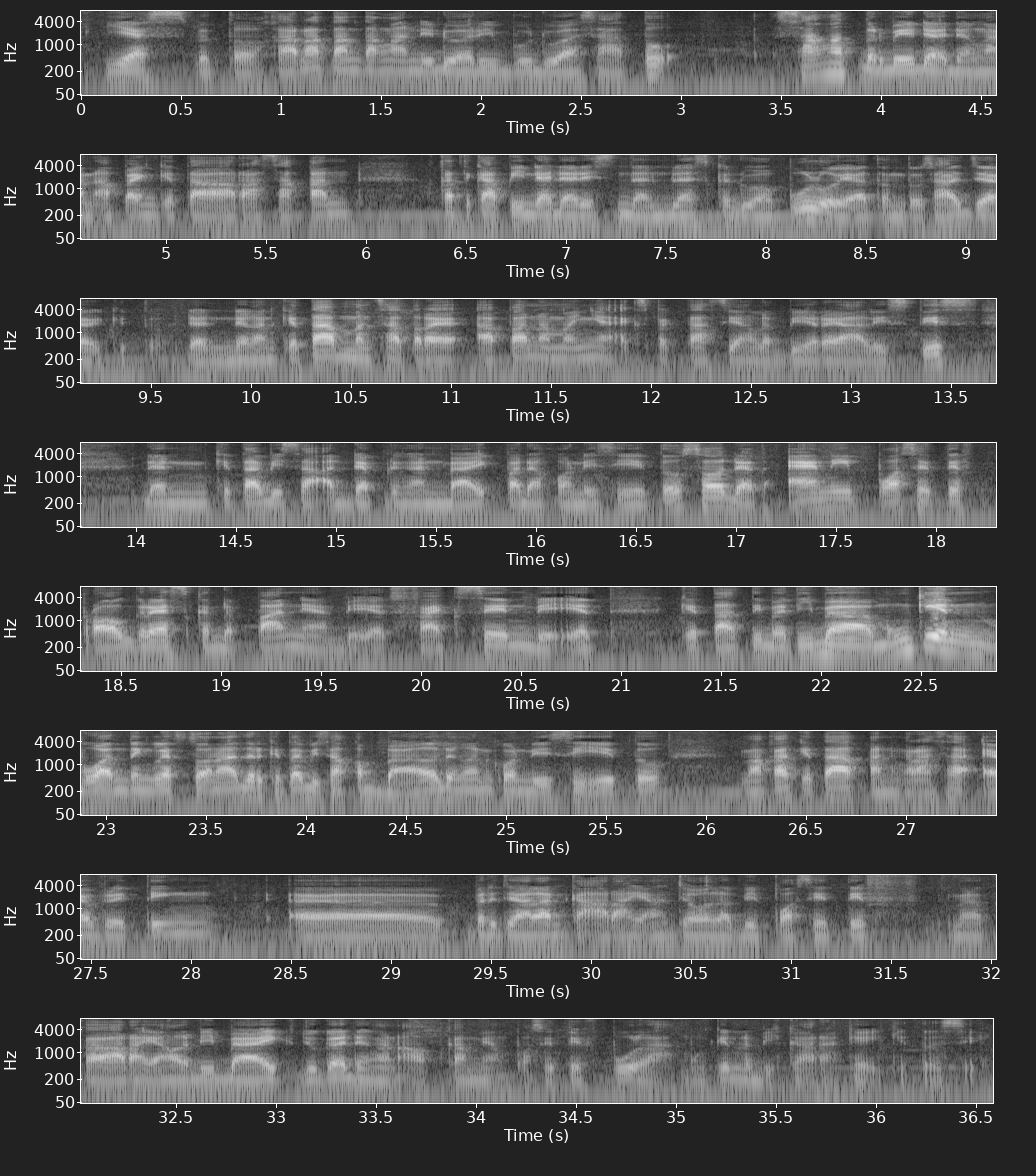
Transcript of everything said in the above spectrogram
Yes, betul. Karena tantangan di 2021 sangat berbeda dengan apa yang kita rasakan ketika pindah dari 19 ke 20 ya tentu saja gitu. Dan dengan kita menset apa namanya ekspektasi yang lebih realistis dan kita bisa adapt dengan baik pada kondisi itu so that any positive progress ke depannya be it vaccine be it kita tiba-tiba mungkin one thing less to another kita bisa kebal dengan kondisi itu maka kita akan ngerasa everything uh, berjalan ke arah yang jauh lebih positif ke arah yang lebih baik juga dengan outcome yang positif pula. Mungkin lebih ke arah kayak gitu sih.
